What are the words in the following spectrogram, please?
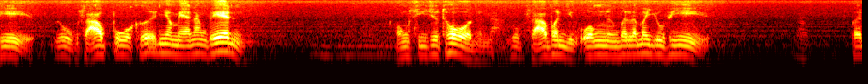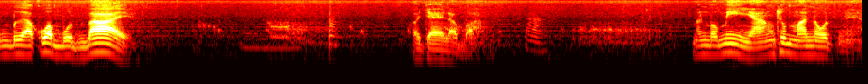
พี่ ลูกสาวปูคือเนี่ยแม่นางเพ็ญของศรีสุโธนั่นนะลูกสาวเพิ่นอีกองค์หนึ่งเพิ่นแล้วมาอยู่พี่เพิ่นเบื่อความบุญบ้ายเข้าใจแล้วบ่ค่ะมันบ่มีหยังทุมมนุษย์เนี่ย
